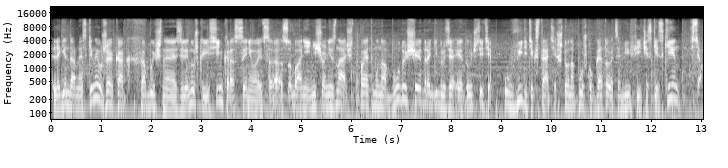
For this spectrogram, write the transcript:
Легендарные скины уже, как обычно, зеленушка и синька расценивается, особо они ничего не значат, поэтому на будущее, дорогие друзья, это учтите. Увидите, кстати, что на пушку готовится мифический скин, все,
